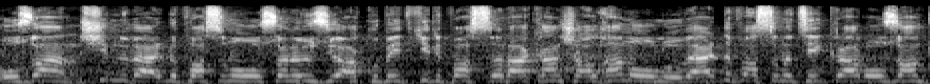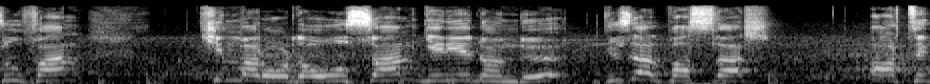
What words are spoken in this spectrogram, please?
Ozan şimdi verdi pasını Oğuzhan Özyakup. Etkili pasları Hakan Çalhanoğlu. Verdi pasını tekrar Ozan Tufan. Kim var orada? Oğuzhan geriye döndü. Güzel paslar. Artık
